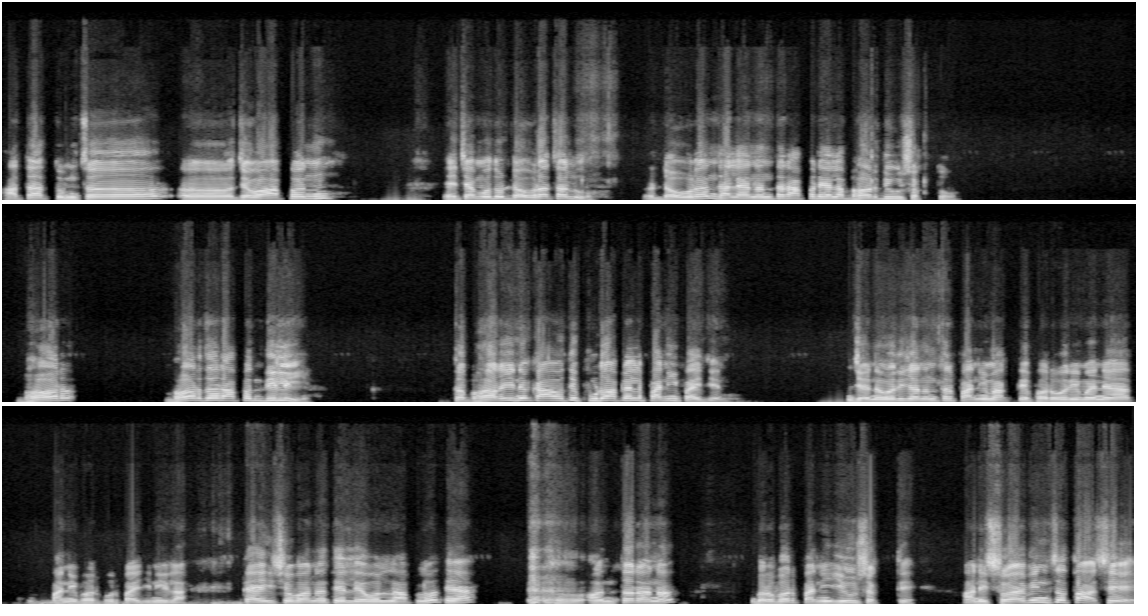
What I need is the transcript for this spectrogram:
आता तुमचं जेव्हा आपण याच्यामधून डवरा चालू. डवरण झाल्यानंतर आपण याला भर देऊ शकतो. भर भर जर आपण दिली तर भरीनं काय होते पुढं आपल्याला पाणी पाहिजे. जानेवारीच्या नंतर पाणी मागते फरवरी महिन्यात पाणी भरपूर पाहिजे नीला. त्या हिशोबानं ते लेवलला आपलं त्या अंतरानं बरोबर पाणी येऊ शकते. आणि सोयाबीनचं तास हे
